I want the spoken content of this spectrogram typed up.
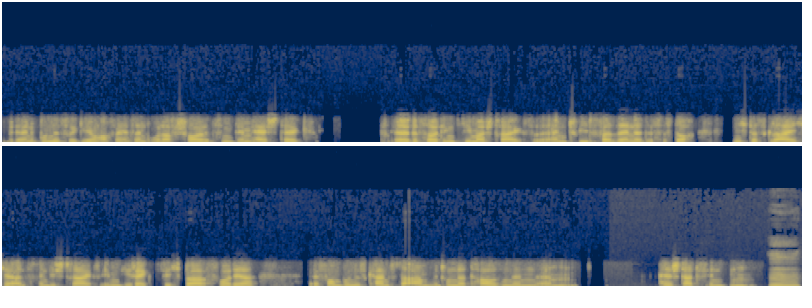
Mit einer Bundesregierung, auch wenn jetzt ein Olaf Scholz mit dem Hashtag äh, des heutigen Klimastreiks äh, einen Tweet versendet, ist es doch nicht das Gleiche, als wenn die Streiks eben direkt sichtbar vor der äh, vom Bundeskanzleramt mit Hunderttausenden ähm, äh, stattfinden. Mhm.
